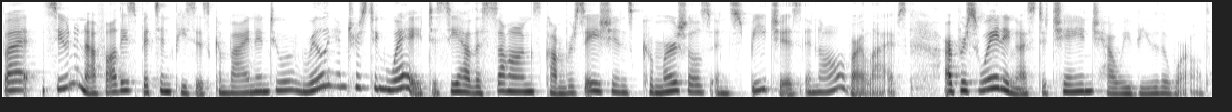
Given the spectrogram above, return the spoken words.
But soon enough, all these bits and pieces combine into a really interesting way to see how the songs, conversations, commercials, and speeches in all of our lives are persuading us to change how we view the world.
